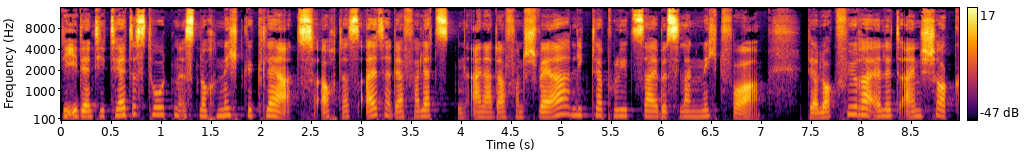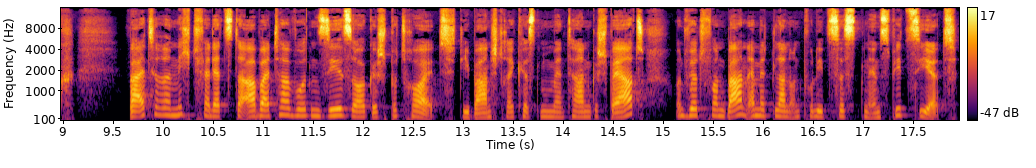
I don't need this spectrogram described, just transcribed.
Die Identität des Toten ist noch nicht geklärt. Auch das Alter der Verletzten, einer davon schwer, liegt der Polizei bislang nicht vor. Der Lokführer erlitt einen Schock. Weitere nicht verletzte Arbeiter wurden seelsorgisch betreut. Die Bahnstrecke ist momentan gesperrt und wird von Bahnermittlern und Polizisten inspiziert.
